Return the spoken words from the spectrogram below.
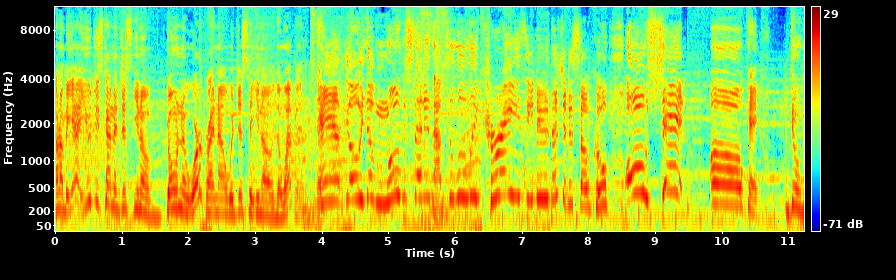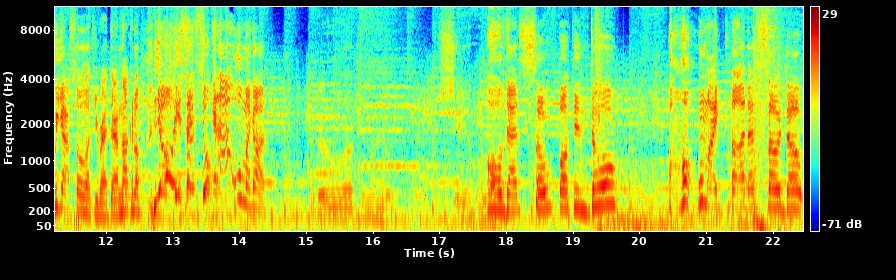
Oh no, but yeah, Yuji's kind of just you know going to work right now with just you know the weapon. Damn, yo, the move set is absolutely crazy, dude. That shit is so cool. Oh shit. Oh, okay. Dude, we got so lucky right there. I'm not gonna. Yo, he said "Soak it out. Oh my god. Oh, that's so fucking dope. Oh my god, that's so dope.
